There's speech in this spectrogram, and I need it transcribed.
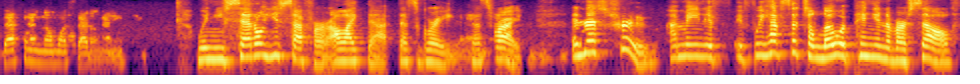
definitely no more settling. When you settle, you suffer. I like that. That's great. That's right. And that's true. I mean, if if we have such a low opinion of ourselves,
